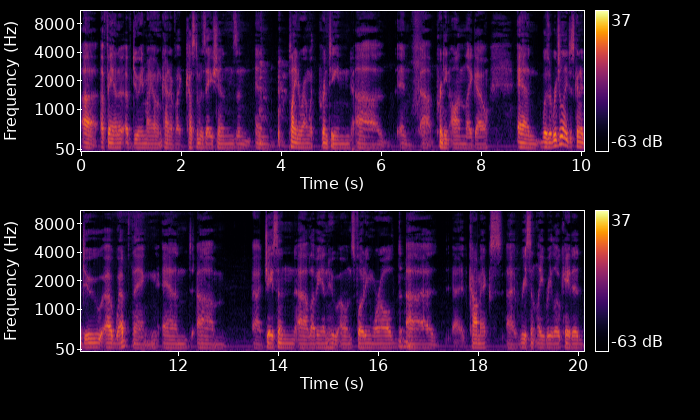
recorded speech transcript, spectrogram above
uh, a fan of, of doing my own kind of like customizations and, and playing around with printing uh, and uh, printing on Lego, and was originally just going to do a web thing. And um, uh, Jason uh, Leivian, who owns Floating World uh, uh, Comics, uh, recently relocated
